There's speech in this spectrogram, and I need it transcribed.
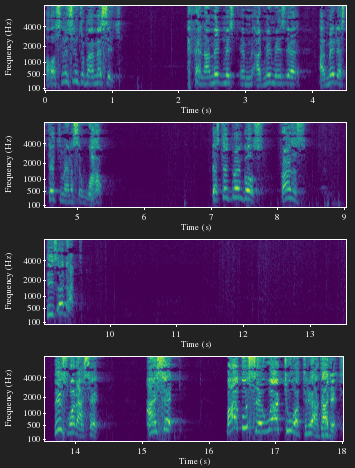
I was listening to my message, and I made, I made, I made a statement. I said, "Wow." The statement goes, Francis, he said that. This is what I said. I said, Bible say where two or three are gathered.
